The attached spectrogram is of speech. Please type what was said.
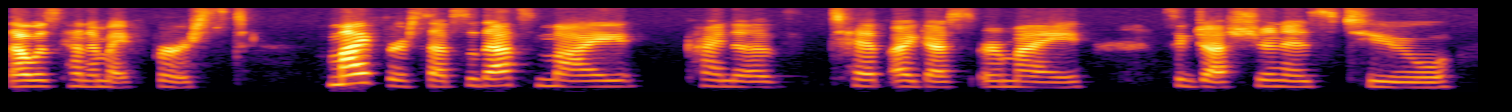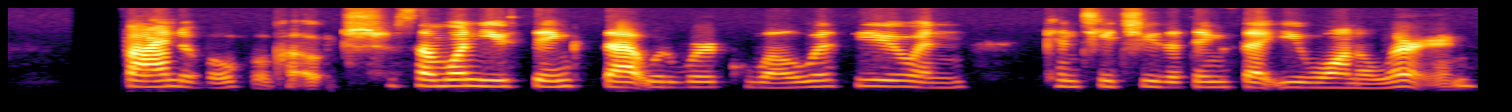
That was kind of my first, my first step. So that's my kind of tip, I guess, or my suggestion is to find a vocal coach, someone you think that would work well with you and can teach you the things that you want to learn.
